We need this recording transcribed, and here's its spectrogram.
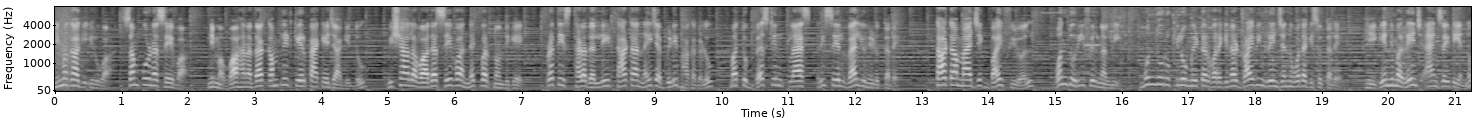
ನಿಮಗಾಗಿ ಇರುವ ಸಂಪೂರ್ಣ ಸೇವಾ ನಿಮ್ಮ ವಾಹನದ ಕಂಪ್ಲೀಟ್ ಕೇರ್ ಪ್ಯಾಕೇಜ್ ಆಗಿದ್ದು, ವಿಶಾಲವಾದ ಸೇವಾ ನೆಟ್ವರ್ಕ್ನೊಂದಿಗೆ ಪ್ರತಿ ಸ್ಥಳದಲ್ಲಿ ಟಾಟಾ ನೈಜ ಬಿಡಿಭಾಗಗಳು ಮತ್ತು best in class resale value ನೀಡುತ್ತದೆ. ಟಾಟಾ ಮ್ಯಾಜಿಕ್ ಬೈ ಫ್ಯೂಯಲ್ ಒಂದು ರೀಫಿಲ್ನಲ್ಲಿ ಮುನ್ನೂರು ಕಿಲೋಮೀಟರ್ ವರೆಗಿನ ಡ್ರೈವಿಂಗ್ ರೇಂಜ್ ಅನ್ನು ಒದಗಿಸುತ್ತದೆ. ಹೀಗೆ ನಿಮ್ಮ ರೇಂಜ್ ಆಂಗ್ಸೈಟಿಯನ್ನು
